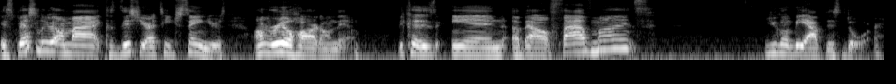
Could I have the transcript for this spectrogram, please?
especially on my because this year I teach seniors. I'm real hard on them because in about five months you're gonna be out this door,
